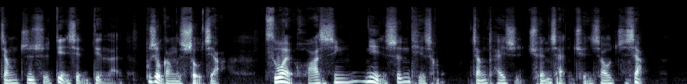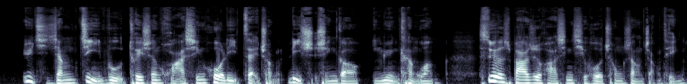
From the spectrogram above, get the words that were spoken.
将支持电线电缆不锈钢的售价。此外，华兴镍生铁厂将开始全产全销之下，预期将进一步推升华兴获利再创历史新高，营运看望。四月二十八日，华兴期货冲上涨停，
